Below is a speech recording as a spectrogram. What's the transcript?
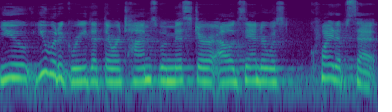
you you would agree that there were times when Mr. Alexander was quite upset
